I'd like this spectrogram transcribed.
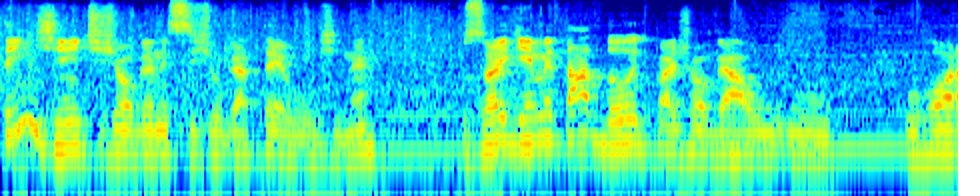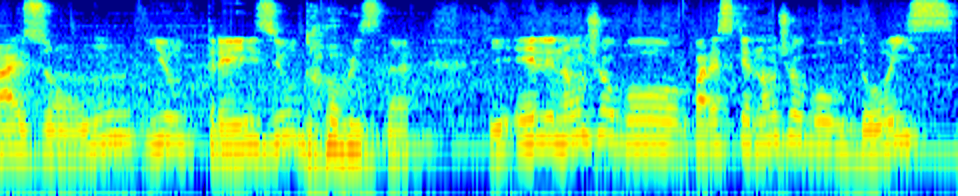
Tem gente jogando esse jogo até hoje, né? O Zoy Gamer tá doido pra jogar o, o o Horizon 1 e o 3 e o 2, né? E ele não jogou, parece que ele não jogou o 2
